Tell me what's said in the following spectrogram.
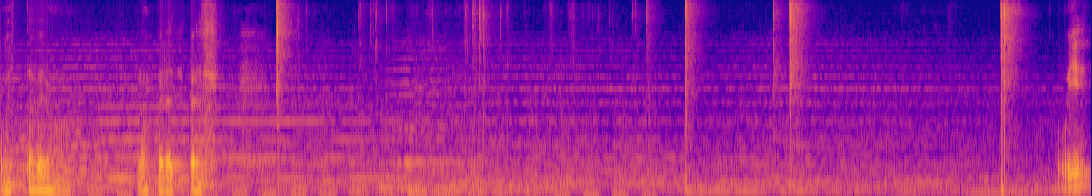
Oh, está pero... No, espérate, espérate. Uy,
